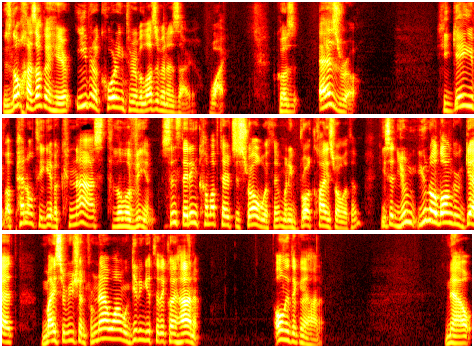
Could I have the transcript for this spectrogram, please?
There's no chazaka here, even according to Rabbi Lazar ben Azariah. Why? Because Ezra, he gave a penalty, he gave a knas to the Levium. Since they didn't come up to Eretz Yisrael with him, when he brought Klal Yisrael with him, he said, you, you no longer get Meiser Rishon. From now on, we're giving it to the Kohanim. Only the Kohanim. Now,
